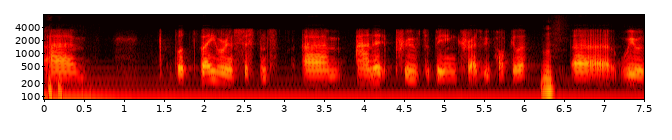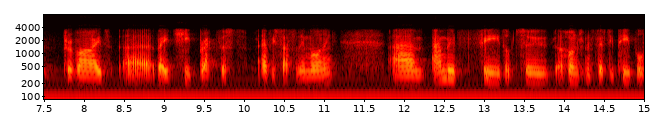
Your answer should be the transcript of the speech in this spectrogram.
um, but they were insistent, um, and it proved to be incredibly popular. Mm. Uh, we would provide uh, very cheap breakfast every Saturday morning, um, and we'd feed up to 150 people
